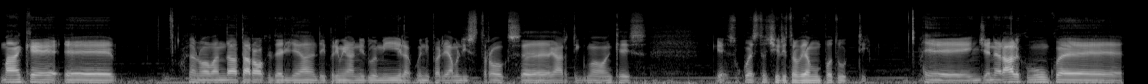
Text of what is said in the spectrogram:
ma anche eh, la nuova andata rock degli, dei primi anni 2000, quindi parliamo di Strokes, eh, Arctic Monkeys che su questo ci ritroviamo un po' tutti. E in generale comunque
